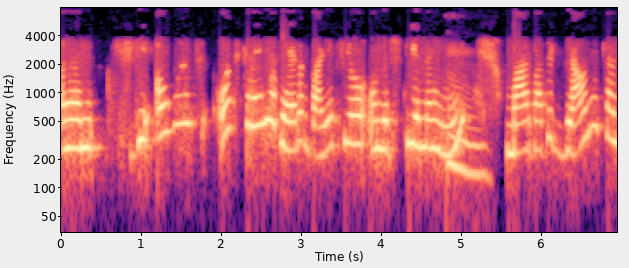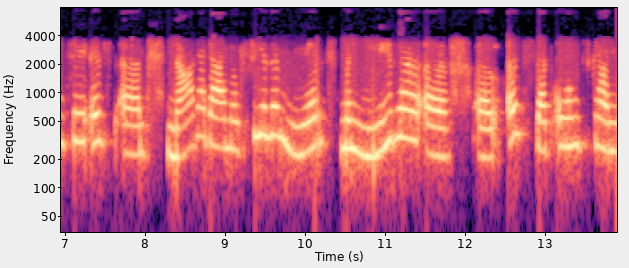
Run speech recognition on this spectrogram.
Ehm um, die ouers ons kry nie regtig baie veel ondersteuning nie, mm. maar wat ek wel net kan sê is ehm um, nadat daar nou vele meer maniere uh uh is dat ons kan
